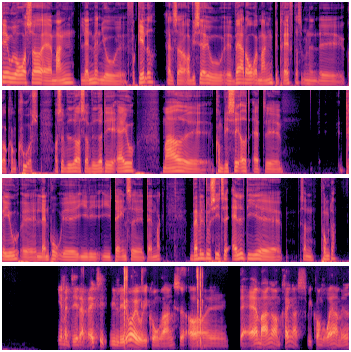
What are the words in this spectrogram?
Derudover så er mange landmænd jo øh, forgældet, altså, og vi ser jo øh, hvert år, at mange bedrifter simpelthen øh, går konkurs og så videre og så videre. Det er jo meget øh, kompliceret at, øh, drive øh, landbrug øh, i, i dagens øh, Danmark. Hvad vil du sige til alle de øh, sådan punkter? Jamen, det er da rigtigt. Vi lever jo i konkurrence, og øh, der er mange omkring os, vi konkurrerer med.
